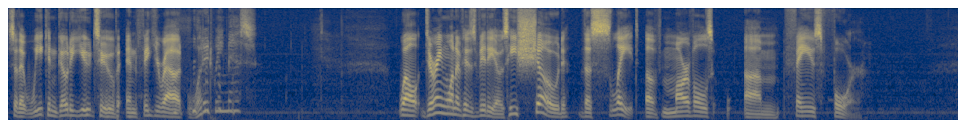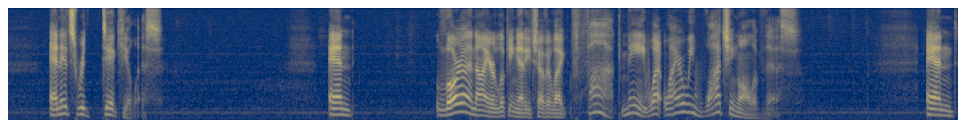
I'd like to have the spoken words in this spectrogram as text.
so that we can go to YouTube and figure out what did we miss? Well, during one of his videos, he showed the slate of Marvel's um, Phase 4. And it's ridiculous. And Laura and I are looking at each other like, fuck me, what, why are we watching all of this? And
